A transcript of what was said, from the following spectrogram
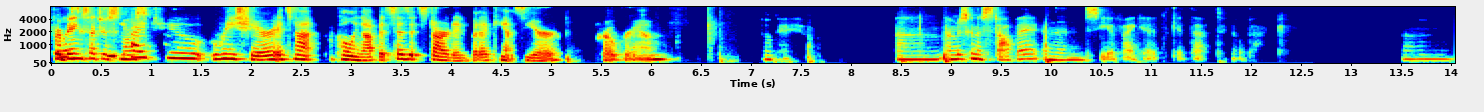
for being such a small try to reshare it's not pulling up it says it started but i can't see your program okay um, i'm just going to stop it and then see if i could get that to go back um,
